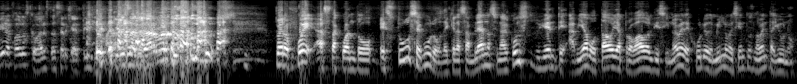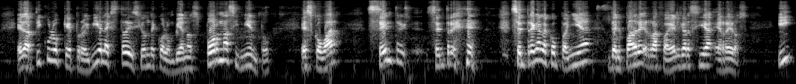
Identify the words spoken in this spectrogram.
mira, Pablo Escobar está cerca de ti. ¿Quieres saludarlo? Pero fue hasta cuando estuvo seguro de que la Asamblea Nacional Constituyente había votado y aprobado el 19 de julio de 1991 el artículo que prohibía la extradición de colombianos por nacimiento, Escobar se, entre- se entre- se entrega a la compañía del padre Rafael García Herreros y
